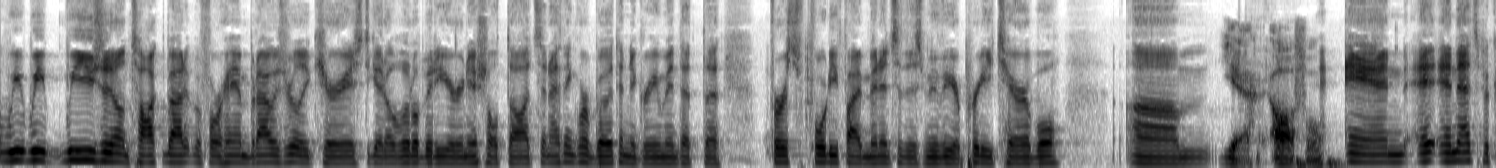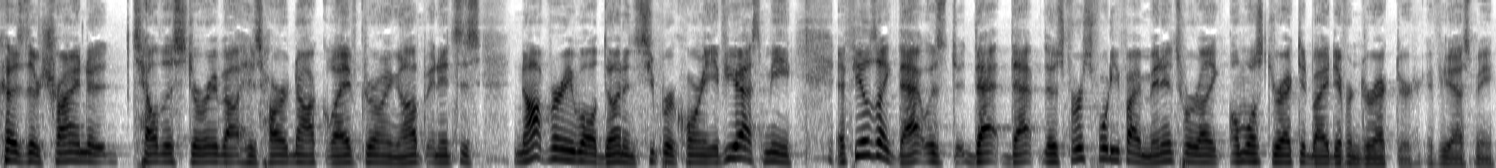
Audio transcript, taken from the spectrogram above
we, we we usually don't talk about it beforehand, but I was really curious to get a little bit of your initial thoughts, and I think we're both in agreement that the first forty five minutes of this movie are pretty terrible. Um, yeah awful and and that's because they're trying to tell this story about his hard knock life growing up, and it's just not very well done and super corny. If you ask me, it feels like that was that that those first forty five minutes were like almost directed by a different director. If you ask me,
